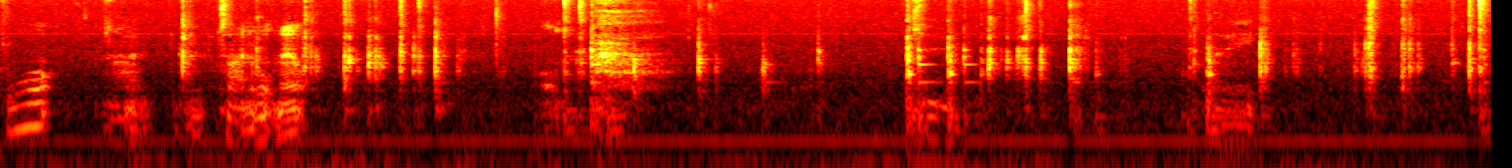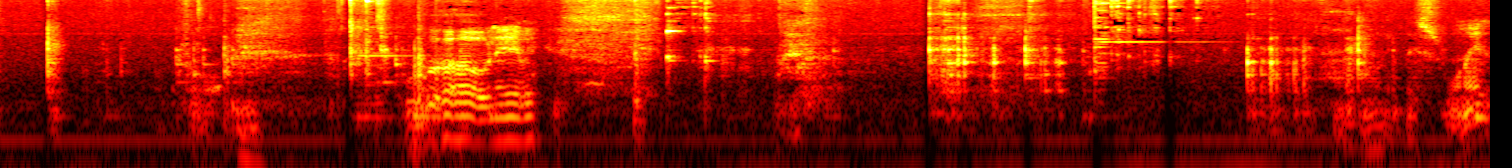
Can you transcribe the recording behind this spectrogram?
Four. Right, tighten them up now. One, two, three, four. Whoa, nearly. I'll get this one in.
